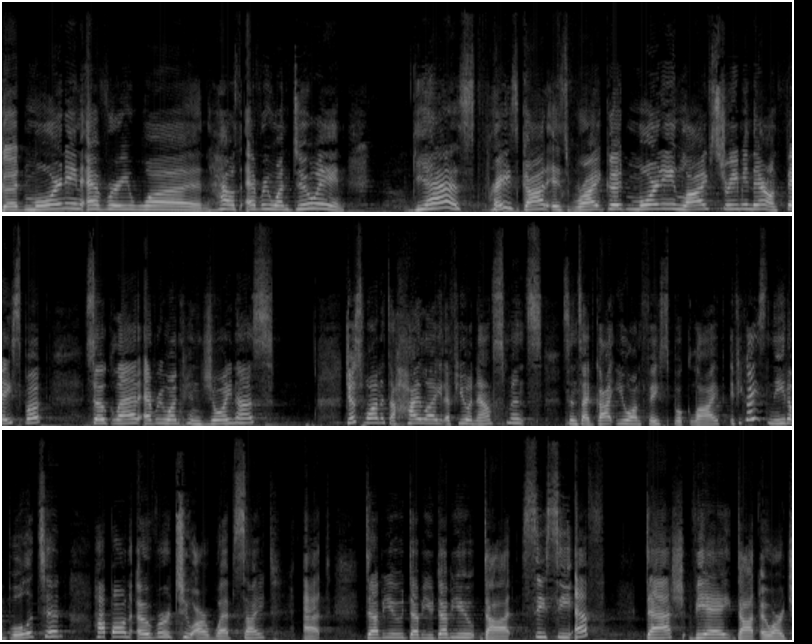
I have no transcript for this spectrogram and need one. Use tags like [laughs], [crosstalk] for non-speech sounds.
Good morning, everyone. How's everyone doing? Yes, praise God is right. Good morning, live streaming there on Facebook. So glad everyone can join us. Just wanted to highlight a few announcements since I've got you on Facebook Live. If you guys need a bulletin, hop on over to our website at www.ccf-va.org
